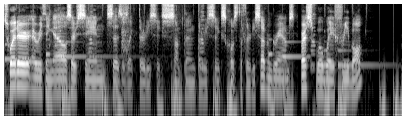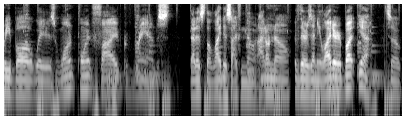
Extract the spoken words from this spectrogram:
Twitter, everything else I've seen says it's like 36 something, 36, close to 37 grams. First, we'll weigh free ball. Free ball weighs 1.5 grams. That is the lightest I've known. I don't know if there's any lighter, but yeah. So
